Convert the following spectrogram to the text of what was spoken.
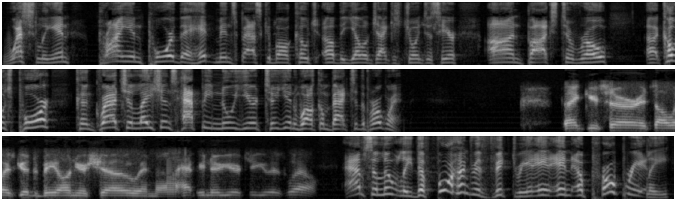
Wesleyan. Bryan Poore, the head men's basketball coach of the Yellow Jackets, joins us here on Box to Row. Uh, coach Poore, congratulations. Happy New Year to you, and welcome back to the program. Thank you, sir. It's always good to be on your show, and uh, Happy New Year to you as well. Absolutely. The 400th victory, and, and appropriately,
